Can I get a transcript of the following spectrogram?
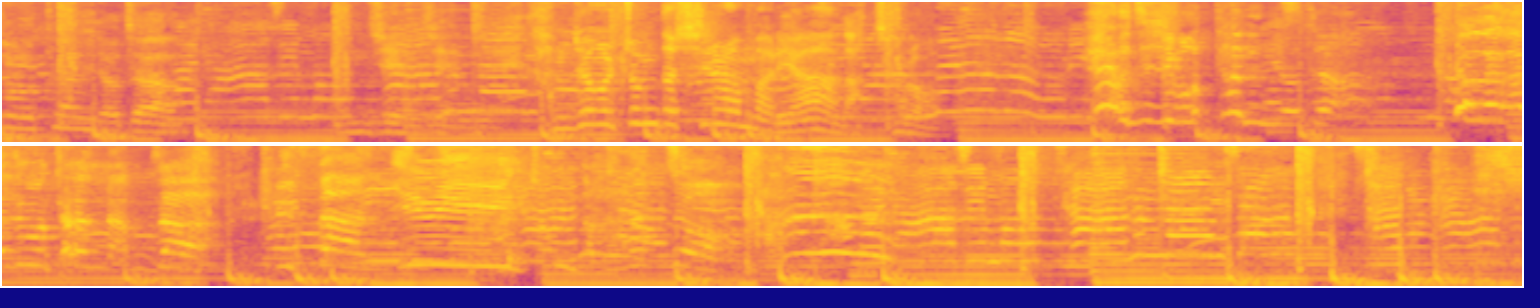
헤어지지 못하는 여자. 이제 이제 감정을 좀 더 실으란 말이야 나처럼 헤어지지 못하는 여자 연락하지 못하는 남자. 일상 2위. 좀더 하죠. 넘어가지 못하는 남자 사랑하지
